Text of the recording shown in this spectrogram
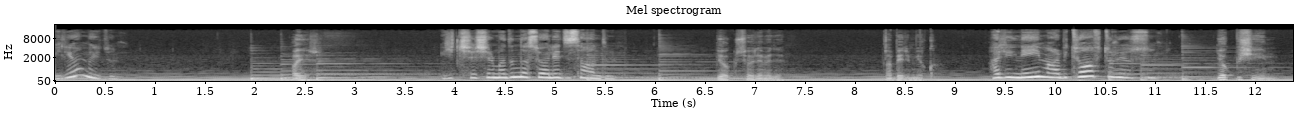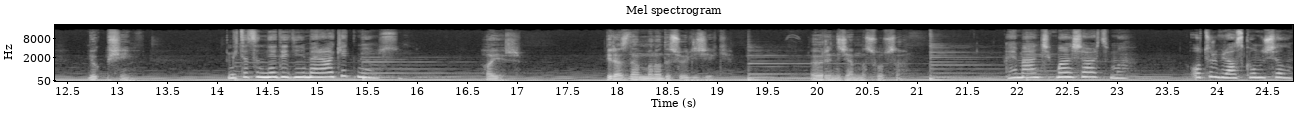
Biliyor muydun? Hayır, Hiç şaşırmadın da söyledi sandım. yok söylemedi. Haberim yok. Halil neyin var bir tuhaf duruyorsun. Yok bir şeyim, yok bir şeyim. Mithat'ın ne dediğini merak etmiyor musun? Hayır. Birazdan bana da söyleyecek. Öğreneceğim nasıl olsa. Hemen çıkman şart mı? Otur biraz konuşalım.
